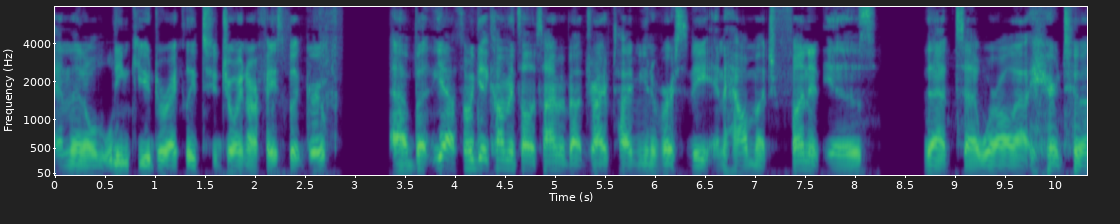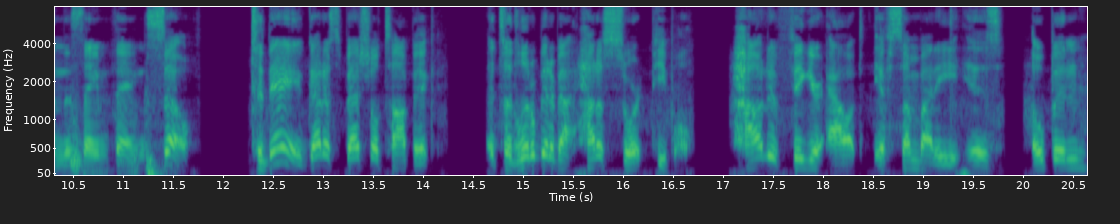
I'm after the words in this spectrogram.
and then it'll link you directly to join our Facebook group. Uh, but yeah, so we get comments all the time about Drive Time University and how much fun it is that uh, we're all out here doing the same thing. So today, I've got a special topic. It's a little bit about how to sort people, how to figure out if somebody is open,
